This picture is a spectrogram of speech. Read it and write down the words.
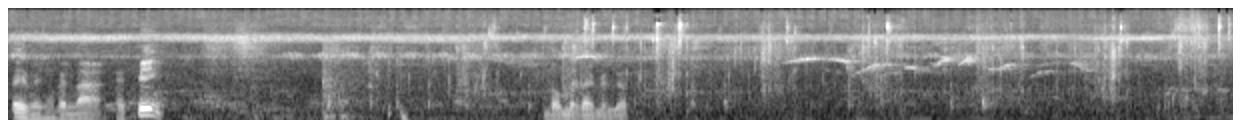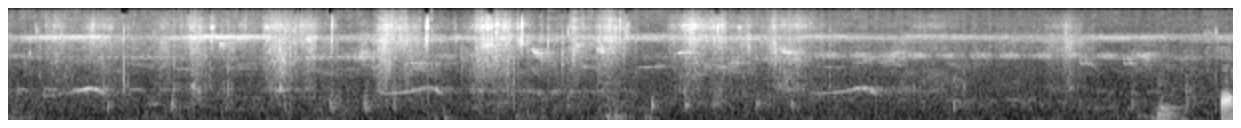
เอ้ยไม่ใช่แพนด้าไข่ปิ้งดมอะไรไม่เลือกนี่สอง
